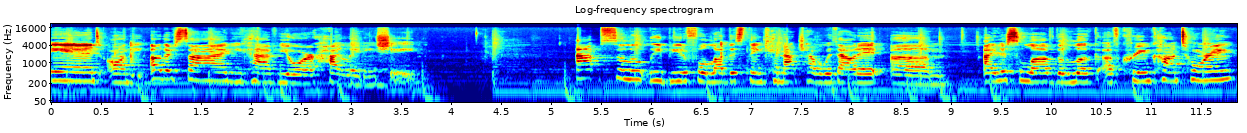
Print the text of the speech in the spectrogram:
and on the other side you have your highlighting shade. Absolutely beautiful. Love this thing. Cannot travel without it. Um, I just love the look of cream contouring.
